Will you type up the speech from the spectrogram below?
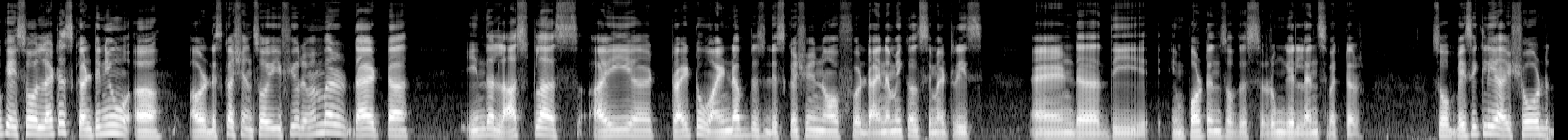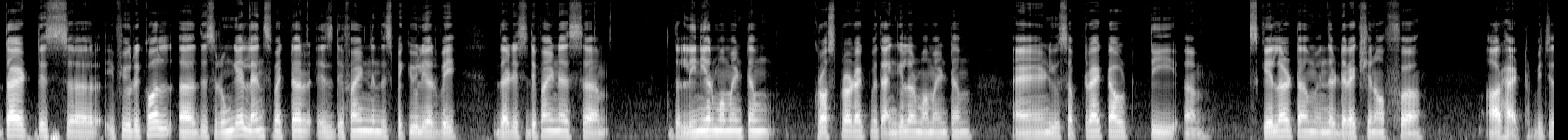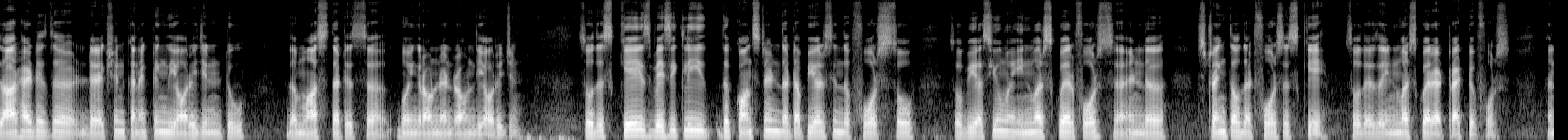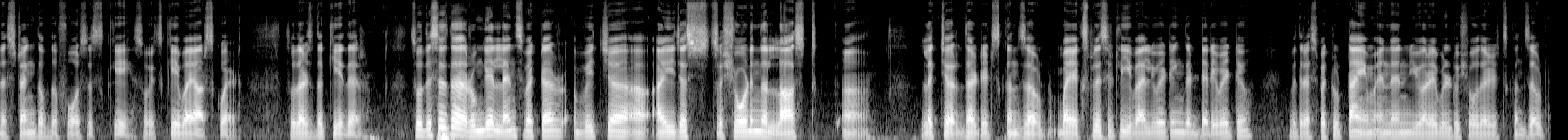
Okay, so let us continue uh, our discussion. So, if you remember that uh, in the last class I uh, tried to wind up this discussion of uh, dynamical symmetries and uh, the importance of this Runge Lenz vector. So, basically I showed that this uh, if you recall this Runge Lenz vector is defined in this peculiar way that is defined as um, the linear momentum cross product with angular momentum and you subtract out the um, scalar term in the direction of uh, r hat which is r hat is the direction connecting the origin to the mass that is uh, going round and round the origin. So, this k is basically the constant that appears in the force. So, so we assume an inverse square force and the strength of that force is k. So, there is an inverse square attractive force and the strength of the force is k. So, it is k by r squared. So, that is the k there. So, this is the Runge Lenz vector which uh, I just showed in the last uh, lecture that it is conserved by explicitly evaluating the derivative with respect to time and then you are able to show that it is conserved.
